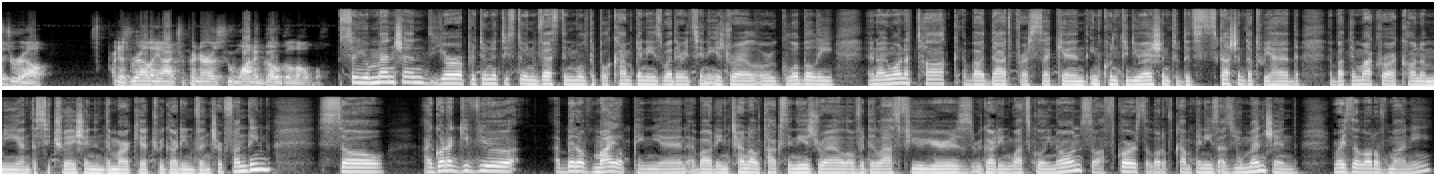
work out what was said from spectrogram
Israel and Israeli entrepreneurs who want to go global. So you mentioned your opportunities to invest in multiple companies, whether it's in Israel or globally, and I want to talk about that for a second in continuation to the discussion that we had about the macroeconomy and the situation in the market regarding venture funding. So I'm gonna give you a bit of my opinion about internal talks in Israel over the last few years regarding what's going on. So, of course, a lot of companies, as you mentioned, raised a lot of money.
